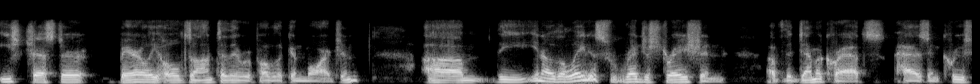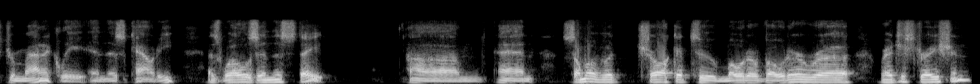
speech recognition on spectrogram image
Eastchester barely holds on to their Republican margin. Um, the you know the latest registration of the Democrats has increased dramatically in this county as well as in this state, um, and some of it chalk it to motor voter uh, registration.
